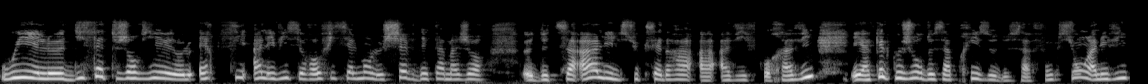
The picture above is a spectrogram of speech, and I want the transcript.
Oui, le 17 janvier, euh, Herzli Alevi sera officiellement le chef d'état-major euh, de Tsahal. Il succédera à Aviv Kochavi. Et à quelques jours de sa prise de sa fonction, Alevi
